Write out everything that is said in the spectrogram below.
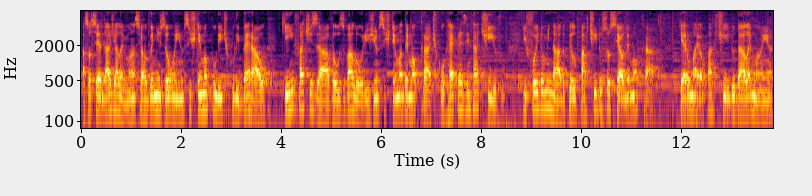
a sociedade alemã se organizou em um sistema político liberal que enfatizava os valores de um sistema democrático representativo e foi dominado pelo Partido Social Democrata, que era o maior partido da Alemanha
